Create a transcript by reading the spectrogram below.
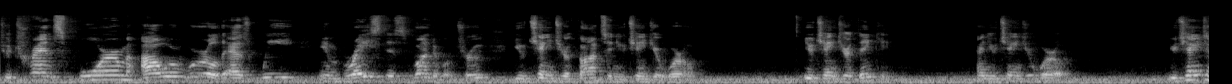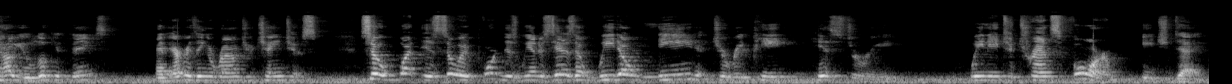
to transform our world as we embrace this wonderful truth. You change your thoughts and you change your world. You change your thinking and you change your world. You change how you look at things and everything around you changes. So, what is so important is we understand is that we don't need to repeat history. We need to transform each day.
